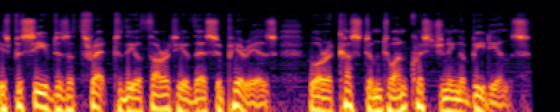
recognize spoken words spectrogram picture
is perceived as a threat to the authority of their superiors, who are accustomed to unquestioning obedience.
